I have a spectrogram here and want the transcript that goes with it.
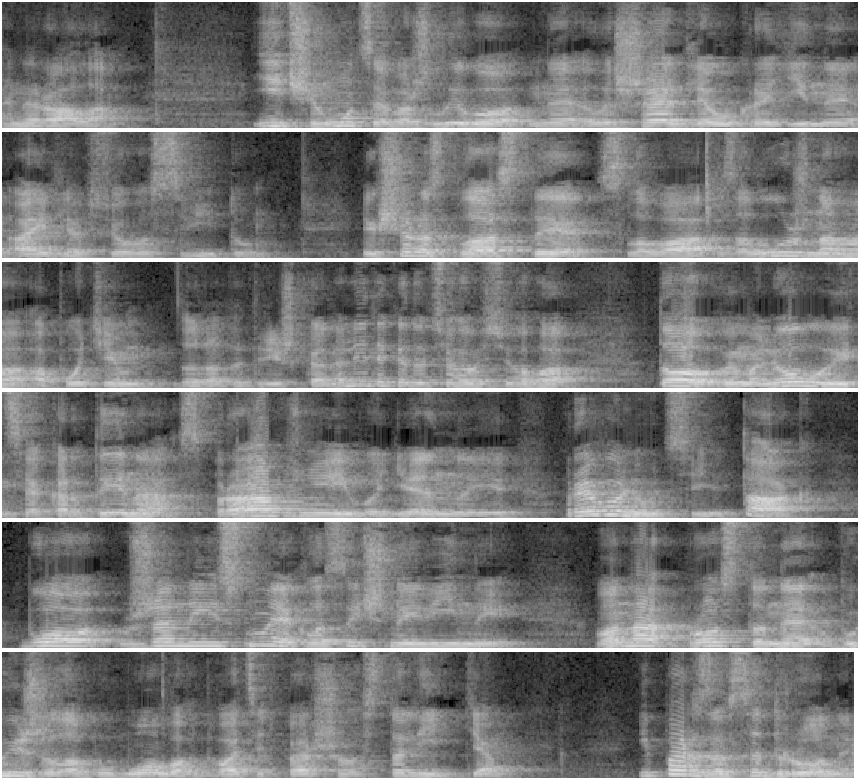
генерала? І чому це важливо не лише для України, а й для всього світу? Якщо розкласти слова залужного, а потім додати трішки аналітики до цього всього, то вимальовується картина справжньої воєнної революції. Так, бо вже не існує класичної війни. Вона просто не вижила в умовах 21 століття. І перш за все дрони.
